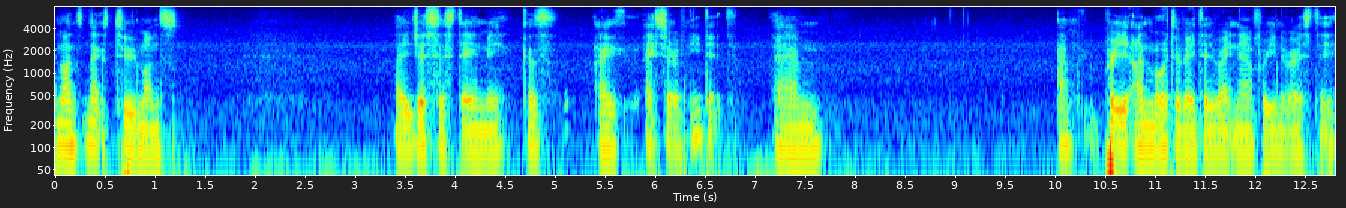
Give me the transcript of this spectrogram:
month, next two months that you just sustain me because I, I sort of need it. Um, I'm pretty unmotivated right now for university.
